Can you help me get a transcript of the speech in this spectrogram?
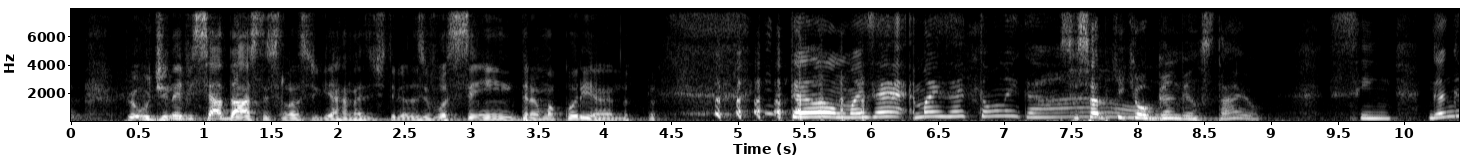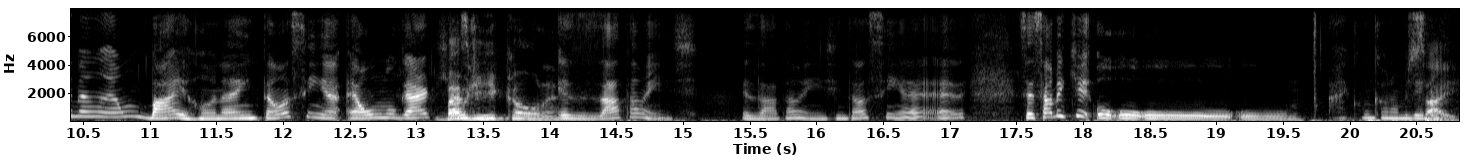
O Dino é viciadaço nesse lance de Guerra nas Estrelas. E você em drama coreano. Então, mas é, mas é tão legal. Você sabe o que que é o Gangnam Style? Sim. Gangnam é um bairro, né? Então, assim, é, é um lugar que... Bairro de ricão, né? Exatamente. Exatamente. Então, assim, é... é- Você sabe que o, o, o, o- Ai, como que é o nome dele? Psy.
